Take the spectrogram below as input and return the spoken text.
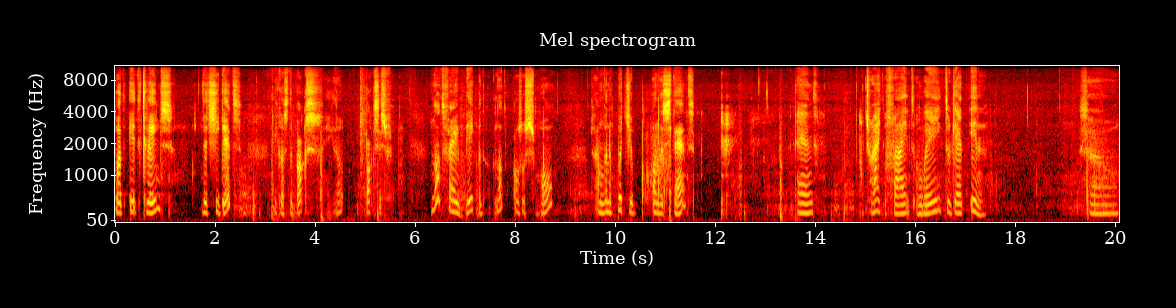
what it claims that she gets? Because the box, you know, box is not very big, but not also small. So I'm gonna put you on the stand and try to find a way to get in. So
